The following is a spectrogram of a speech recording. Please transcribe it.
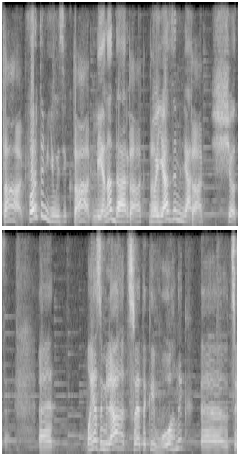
Так, Forte Music, так, Лена Дарк, так, так. Моя земля. Так. Що це? Е, моя земля це такий вогник, це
